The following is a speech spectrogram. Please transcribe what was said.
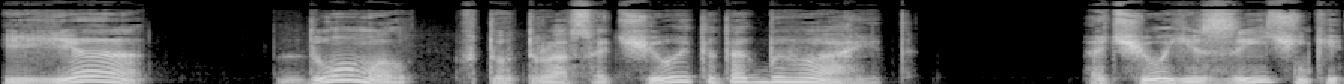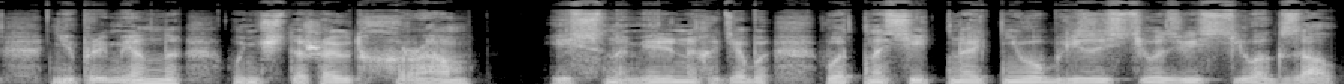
И я думал в тот раз, отчего это так бывает? Отчего язычники непременно уничтожают храм, если намерены хотя бы в относительно от него близости возвести вокзал?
